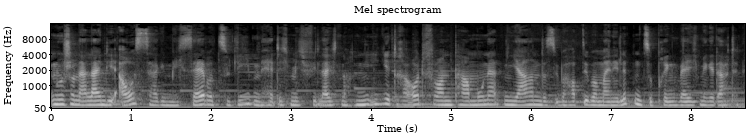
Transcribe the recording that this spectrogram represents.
nur schon allein die Aussage, mich selber zu lieben, hätte ich mich vielleicht noch nie getraut, vor ein paar Monaten, Jahren das überhaupt über meine Lippen zu bringen, weil ich mir gedacht habe,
